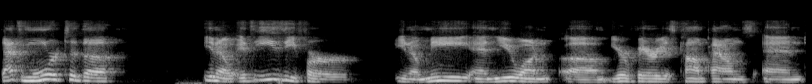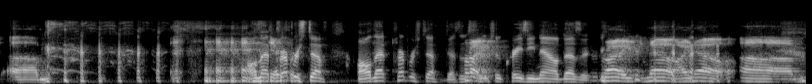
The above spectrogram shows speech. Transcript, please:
that's more to the, you know, it's easy for you know me and you on um, your various compounds and um, all that prepper stuff all that prepper stuff doesn't right. seem so crazy now does it right no i know um,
